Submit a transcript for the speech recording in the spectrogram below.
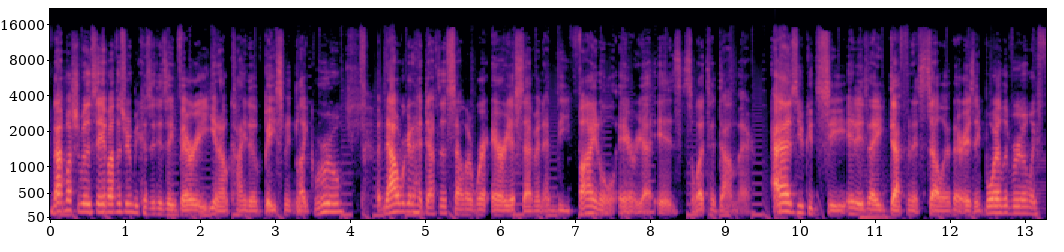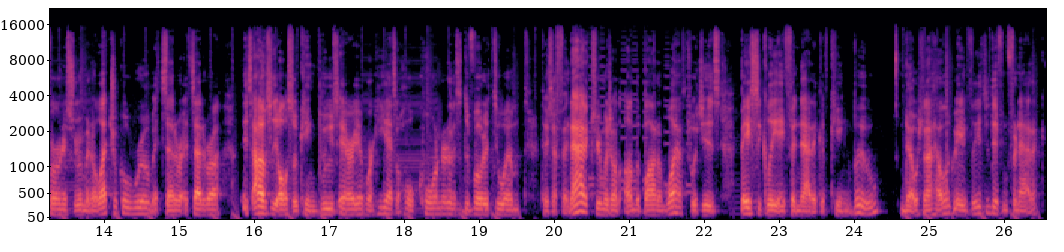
Not much to really say about this room because it is a very, you know, kind of basement-like room. But now we're going to head down to the cellar where Area 7 and the final area is. So let's head down there. As you can see, it is a definite cellar. There is a boiler room, a furnace room, an electrical room, etc., etc. It's obviously also King Boo's area where he has a whole corner that's devoted to him. There's a Fanatic's room which on, on the bottom left, which is basically a fanatic of King Boo. No, it's not Helen Gravely, it's a different fanatic.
